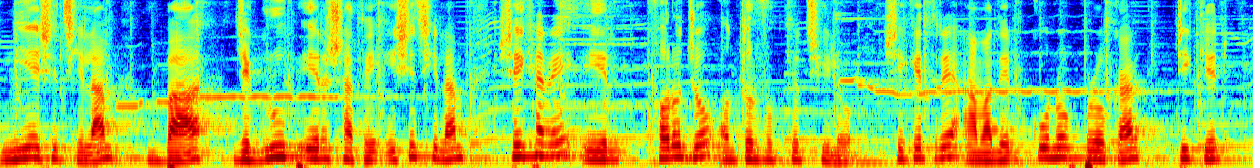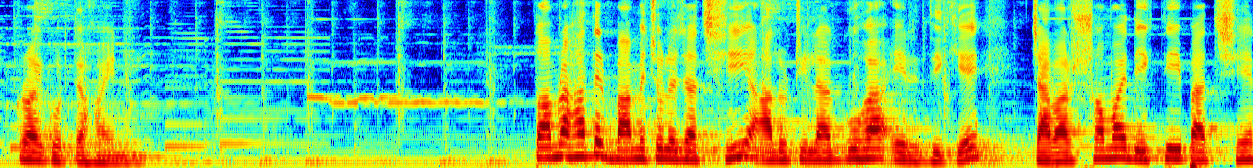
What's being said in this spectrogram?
নিয়ে এসেছিলাম বা যে গ্রুপ এর সাথে এসেছিলাম, সেখানে এর খরচও অন্তর্ভুক্ত ছিল। সেক্ষেত্রে আমাদের কোনো প্রকার টিকিট ক্রয় করতে হয়নি। তো আমরা হাতের বামে চলে যাচ্ছি আলুটিলা গুহা এর দিকে। যাবার সময় দেখতেই পাচ্ছেন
